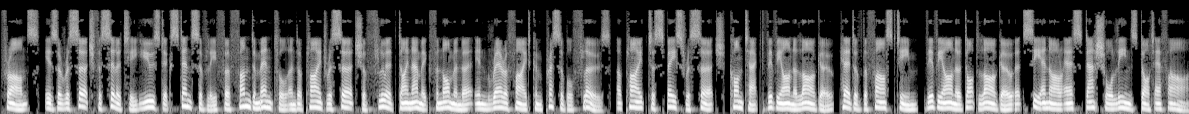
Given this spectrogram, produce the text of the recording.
France, is a research facility used extensively for fundamental and applied research of fluid dynamic phenomena in rarefied compressible flows, applied to space research contact Viviana Lago, head of the FAST team, viviana.lago at CNRS orleans.fr.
